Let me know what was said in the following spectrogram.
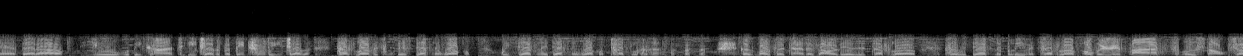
and that uh, you will be kind to each other, but be true to each other. Tough love is, is definitely welcome. We definitely, definitely welcome tough love because most of the time that's all it is is tough love. So we definitely believe in tough love over here at Five Smooth Stone. So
